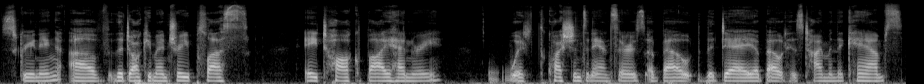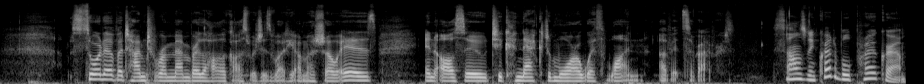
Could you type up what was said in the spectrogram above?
screening of the documentary, plus a talk by Henry with questions and answers about the day, about his time in the camps, sort of a time to remember the Holocaust, which is what Yom HaShoah is, and also to connect more with one of its survivors. Sounds an incredible program.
